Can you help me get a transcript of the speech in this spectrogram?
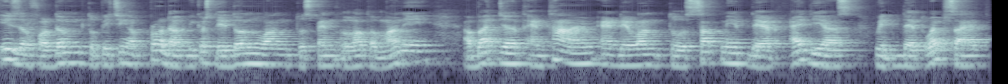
easier for them to pitching a product because they don't want to spend a lot of money, a budget and time and they want to submit their ideas with that website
